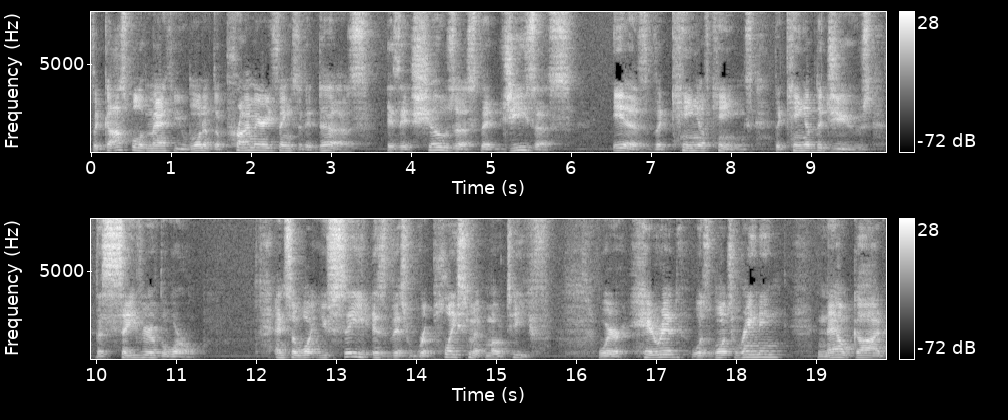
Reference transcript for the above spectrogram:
The Gospel of Matthew, one of the primary things that it does is it shows us that Jesus is the King of Kings, the King of the Jews, the Savior of the world. And so what you see is this replacement motif where Herod was once reigning, now God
